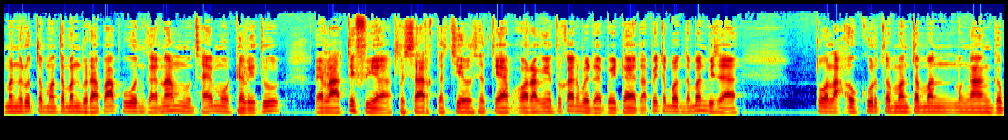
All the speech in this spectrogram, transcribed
menurut teman-teman berapapun karena menurut saya modal itu relatif ya besar kecil setiap orang itu kan beda-beda. Tapi teman-teman bisa tolak ukur teman-teman menganggap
